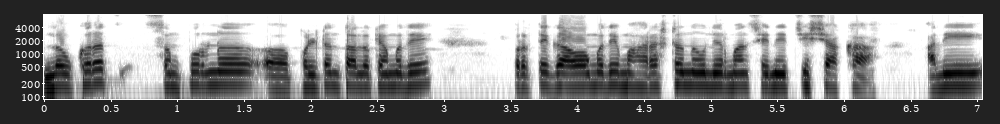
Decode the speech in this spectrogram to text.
लवकरच संपूर्ण फलटण तालुक्यामध्ये प्रत्येक गावामध्ये महाराष्ट्र नवनिर्माण सेनेची शाखा आणि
